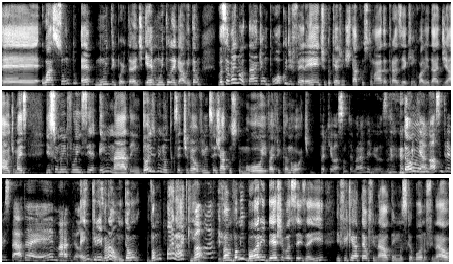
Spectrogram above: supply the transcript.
é, o assunto é muito importante e é muito legal. Então, você vai notar que é um pouco diferente do que a gente está acostumado a trazer aqui em qualidade de áudio, mas isso não influencia em nada. Em dois minutos que você estiver ouvindo, você já acostumou e vai ficando ótimo. Porque o assunto é maravilhoso. Então, Porque a nossa entrevistada é maravilhosa. É incrível, não? Então, vamos parar aqui. Vamos lá. Vamos, vamos embora e deixa vocês aí e fiquem até o final. Tem música boa no final.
